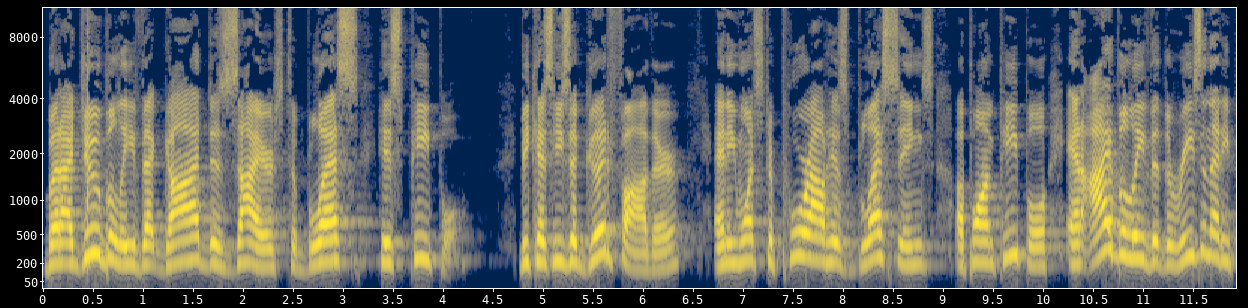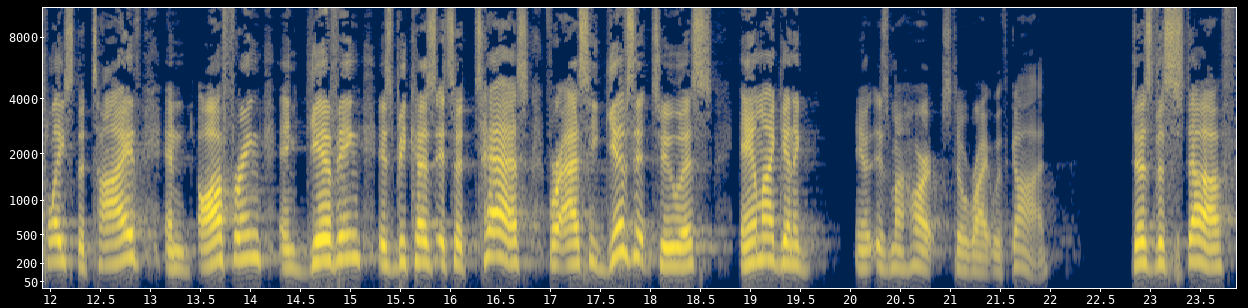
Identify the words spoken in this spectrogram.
But I do believe that God desires to bless His people because He's a good Father and he wants to pour out his blessings upon people. And I believe that the reason that he placed the tithe and offering and giving is because it's a test for as he gives it to us, am I going to, is my heart still right with God? Does the stuff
